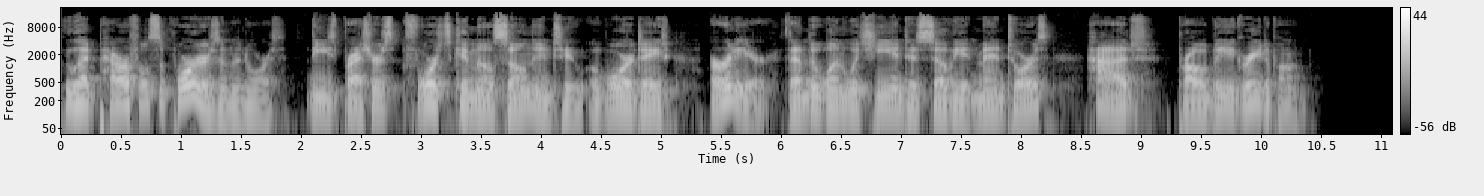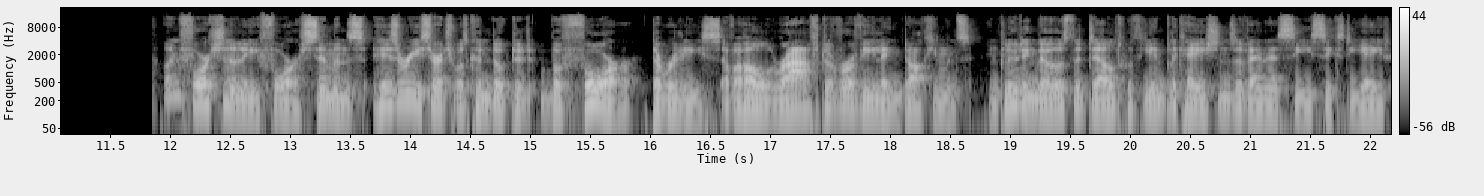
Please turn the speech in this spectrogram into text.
who had powerful supporters in the north. These pressures forced Kim Il sung into a war date earlier than the one which he and his Soviet mentors had probably agreed upon. Unfortunately for Simmons, his research was conducted before the release of a whole raft of revealing documents, including those that dealt with the implications of NSC 68.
